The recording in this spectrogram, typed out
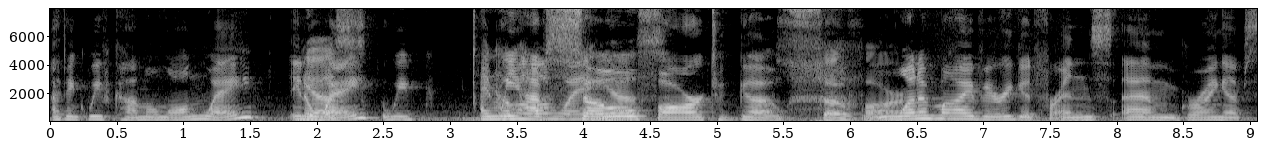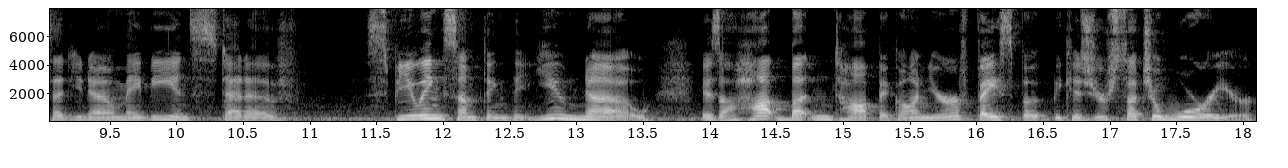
I think we've come a long way in yes, a way. we And we have so far to go. So far. One of my very good friends um, growing up said, you know, maybe instead of spewing something that you know is a hot button topic on your Facebook because you're such a warrior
